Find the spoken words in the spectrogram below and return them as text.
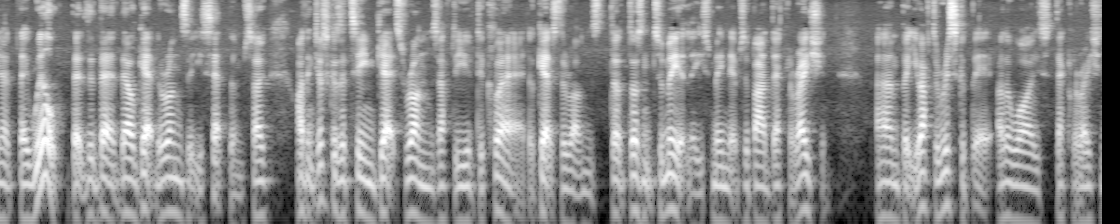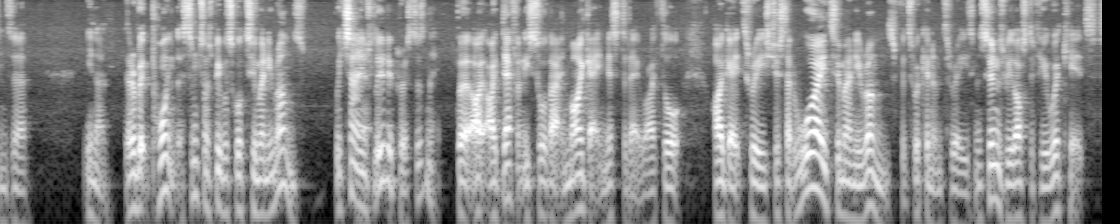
you know, they will. They, they'll get the runs that you set them. So I think just because a team gets runs after you've declared or gets the runs, that doesn't, to me at least, mean that it was a bad declaration. Um, but you have to risk a bit, otherwise declarations are you know, they're a bit pointless. Sometimes people score too many runs, which sounds yeah. ludicrous, doesn't it? But I, I, definitely saw that in my game yesterday, where I thought Highgate threes just had way too many runs for Twickenham threes, and as soon as we lost a few wickets,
